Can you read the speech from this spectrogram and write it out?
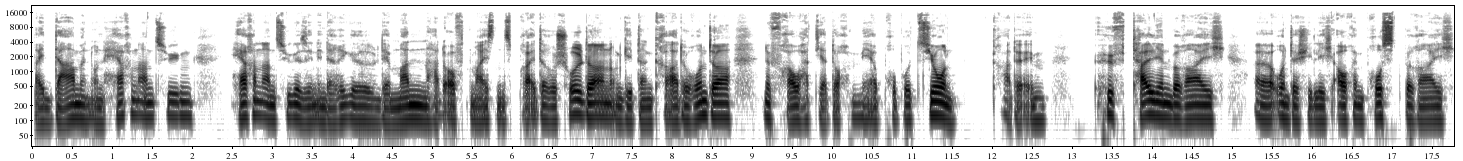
bei Damen- und Herrenanzügen. Herrenanzüge sind in der Regel, der Mann hat oft meistens breitere Schultern und geht dann gerade runter. Eine Frau hat ja doch mehr Proportion, gerade im Hüft-Taillenbereich, äh, unterschiedlich, auch im Brustbereich.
